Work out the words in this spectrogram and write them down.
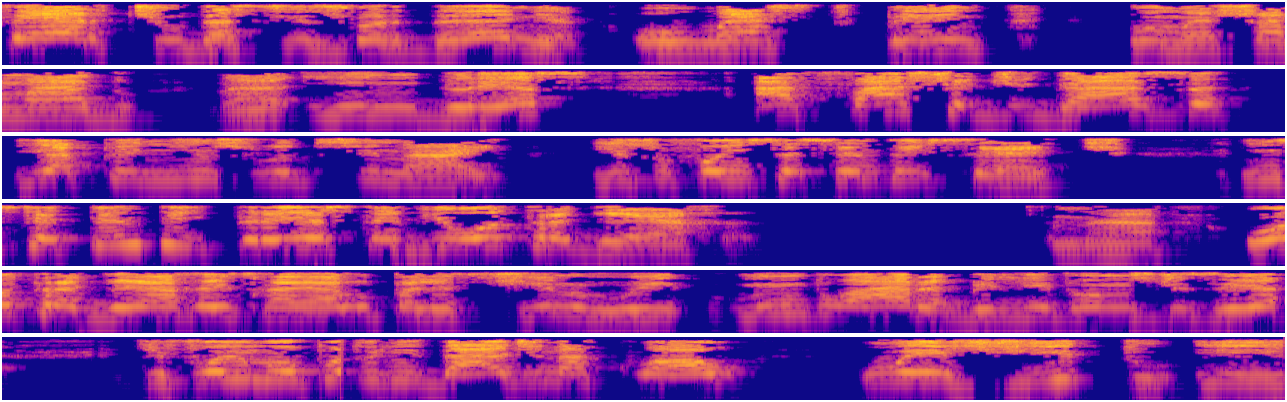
Fértil da Cisjordânia, ou West Bank, como é chamado né, em inglês, a faixa de Gaza e a Península do Sinai. Isso foi em 67. Em 73 teve outra guerra, né? Outra guerra israelo-palestino, o mundo árabe, vamos dizer, que foi uma oportunidade na qual o Egito, e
